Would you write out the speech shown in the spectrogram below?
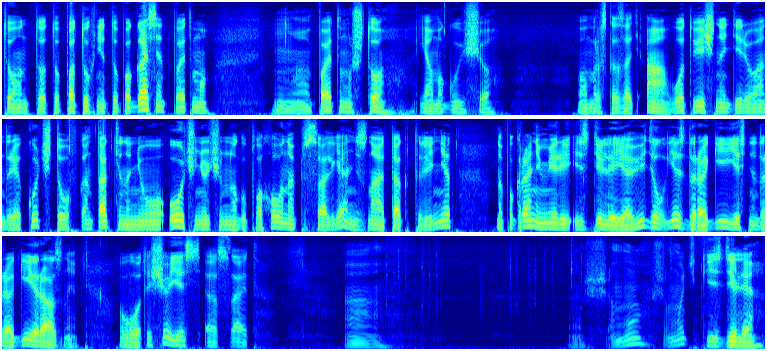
то он то, то потухнет, то погаснет. Поэтому, поэтому что я могу еще вам рассказать? А, вот вечное дерево Андрея Кочетова. Вконтакте на него очень-очень много плохого написали. Я не знаю, так это или нет. Но, по крайней мере, изделия я видел. Есть дорогие, есть недорогие, разные. Вот, еще есть э, сайт... Э, шамо, шамотики, изделия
